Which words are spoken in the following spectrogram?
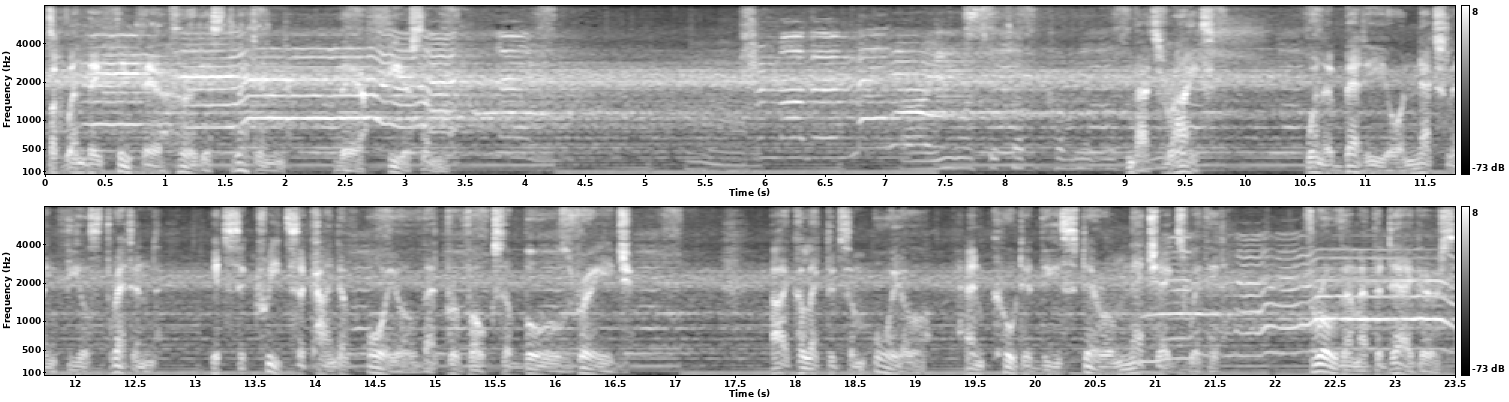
but when they think their herd is threatened, they're fearsome. Uh, you want to attack the Covenant with That's right. When a Betty or Netchling feels threatened, it secretes a kind of oil that provokes a bull's rage. I collected some oil and coated these sterile Netch eggs with it. Throw them at the daggers.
